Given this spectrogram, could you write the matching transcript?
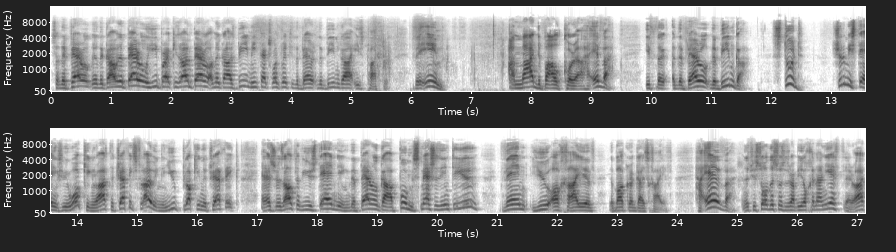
So the barrel, the, the, guy with the barrel, he broke his own barrel on the guy's beam. He takes one to the barrel. The beam guy is patu. The im amad bal korah. However, if the the barrel, the beam guy stood, shouldn't be standing, should be walking, right? The traffic's flowing and you blocking the traffic, and as a result of you standing, the barrel guy boom smashes into you then you are chayiv, the Bakra guy is chayiv. However, and as we saw this was with Rabbi Yochanan yesterday, right?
